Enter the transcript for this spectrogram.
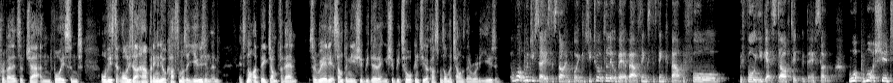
prevalence of chat and voice and all these technologies are happening and your customers are using them, it's not a big jump for them. So really, it's something you should be doing. You should be talking to your customers on the channels they're already using. what would you say is the starting point? Because you talked a little bit about things to think about before before you get started with this. Like, what what should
